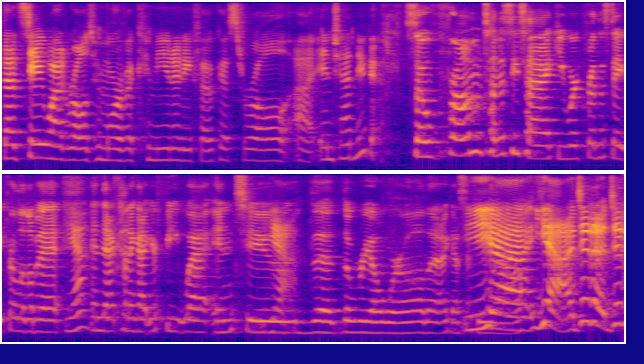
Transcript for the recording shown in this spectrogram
that statewide role to more of a community focused role uh, in Chattanooga. So from Tennessee Tech, you worked for the state for a little bit. Yeah. And that kind of got your feet wet into Yeah. the the real world, I guess. Yeah, will. yeah. I did a did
